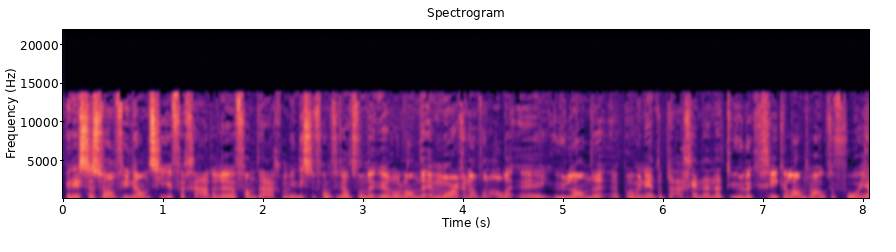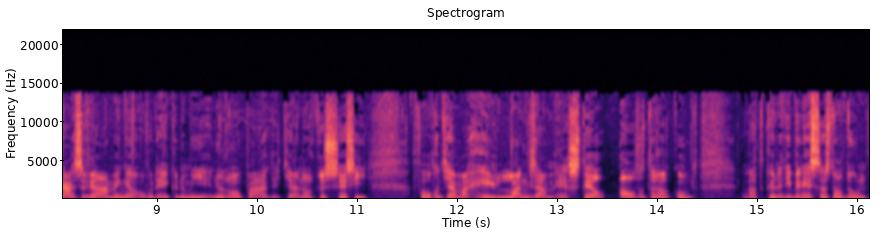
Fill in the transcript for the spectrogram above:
Ministers van Financiën vergaderen vandaag, minister van Financiën van de Eurolanden... en morgen dan van alle EU-landen prominent op de agenda. Natuurlijk Griekenland, maar ook de voorjaarsramingen over de economie in Europa. Dit jaar nog recessie, volgend jaar maar heel langzaam herstel, als het er al komt. Wat kunnen die ministers nog doen?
